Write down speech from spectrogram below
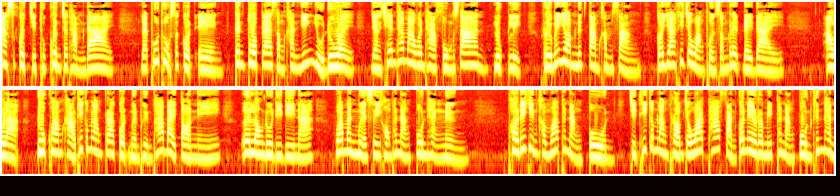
นักสะกดจิตทุกคนจะทำได้ และผู้ถูกสะกดเอง เป็นตัวแปรสำคัญยิ่งอยู่ด้วย อย่างเช่นถ้ามาวันทาฟุ้งซ่านหลุกหลิก หรือไม่ยอมนึกตามคำสั่ง ก็ยากที่จะหวังผลสำเร็จใด ๆ เอาล่ะ ดูความข่าวที่กำลังปรากฏเหมือนผืนผ้าใบตอนนี้ เออลองดูดีๆนะ ว่ามันเหมือนสีของผนังปูนแห่งหนึ่ง พอได้ยินคำว่าผนังปูน จิตที่กำลังพร้อมจะวาดภาพฝันก็เนรมิตผนังปูนขึ้นทัน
